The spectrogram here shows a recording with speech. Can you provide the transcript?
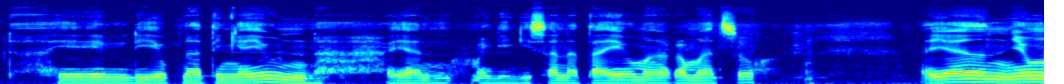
Dahil diop natin ngayon. Ayan, magigisa na tayo mga kamatso. Ayan, yung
